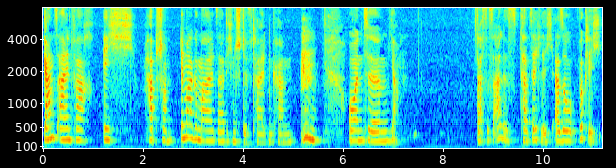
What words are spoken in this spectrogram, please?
Ganz einfach. Ich habe schon immer gemalt, seit ich einen Stift halten kann. Und ähm, ja, das ist alles, tatsächlich. Also wirklich,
